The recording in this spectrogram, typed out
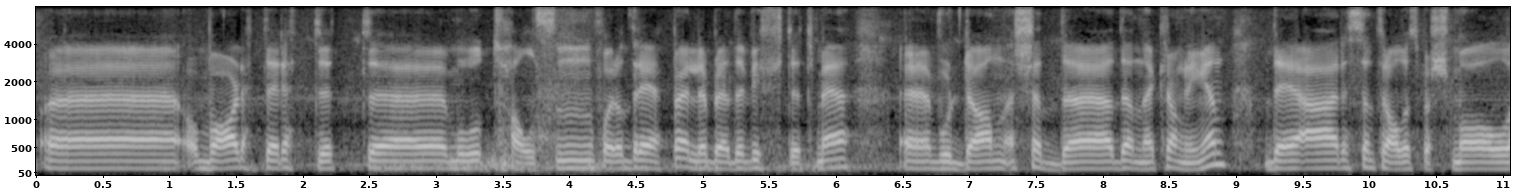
Uh, var dette rettet uh, mot halsen for å drepe, eller ble det viftet med? Uh, hvordan skjedde denne kranglingen? Det er sentrale spørsmål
